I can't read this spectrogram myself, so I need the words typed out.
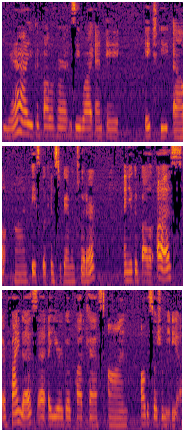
Yeah, you can follow her at Z Y N A H E L on Facebook, Instagram, and Twitter. And you can follow us or find us at A Year Ago Podcast on all the social media.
